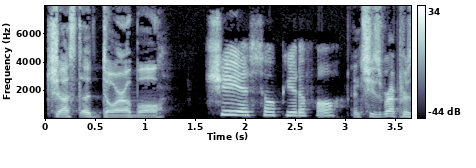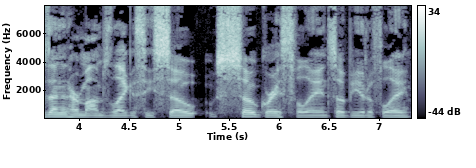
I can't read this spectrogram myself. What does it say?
just adorable. She is so beautiful. And she's represented her mom's legacy so so gracefully and so beautifully.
